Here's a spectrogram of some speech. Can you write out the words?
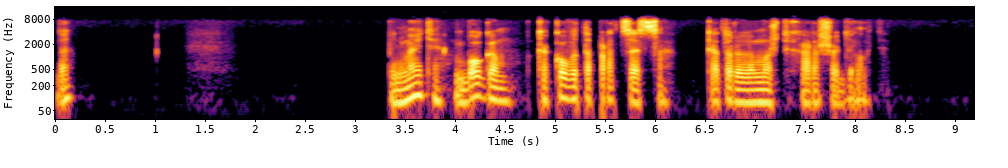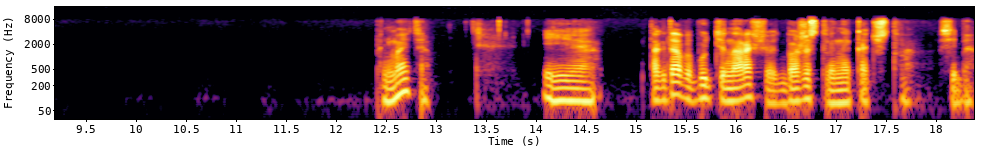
да? Понимаете? Богом какого-то процесса, который вы можете хорошо делать. Понимаете? И тогда вы будете наращивать божественные качества в себе.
